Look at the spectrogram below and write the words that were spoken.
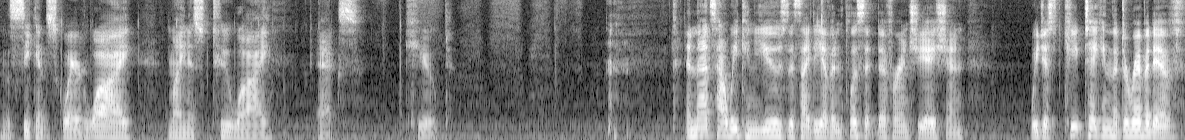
the secant squared y minus 2y x cubed. And that's how we can use this idea of implicit differentiation. We just keep taking the derivative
